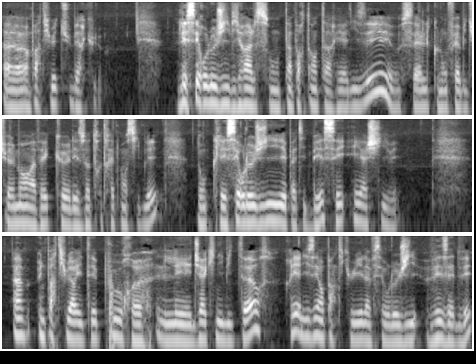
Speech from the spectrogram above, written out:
euh, en particulier tuberculeux. Les sérologies virales sont importantes à réaliser, celles que l'on fait habituellement avec les autres traitements ciblés, donc les sérologies hépatite B, C et HIV. Une particularité pour les JAK inhibiteurs, réaliser en particulier la sérologie VZV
